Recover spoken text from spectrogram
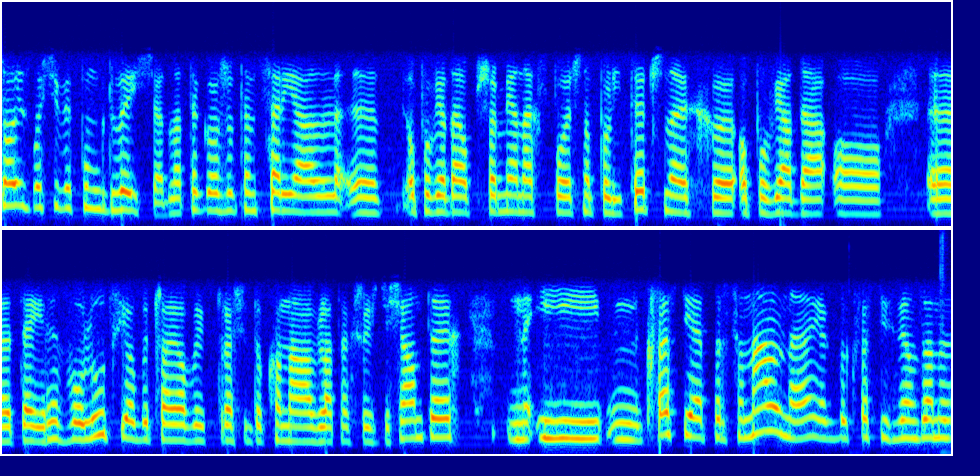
to jest właściwie punkt wyjścia, dlatego że ten serial e, opowiada o przemianach społeczno-politycznych, e, opowiada o e, tej rewolucji obyczajowej, która się dokonała w latach 60. i mm, kwestie personalne, jakby kwestie związane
